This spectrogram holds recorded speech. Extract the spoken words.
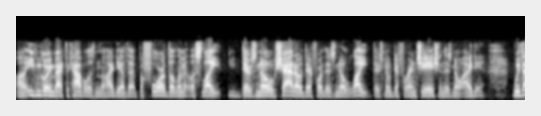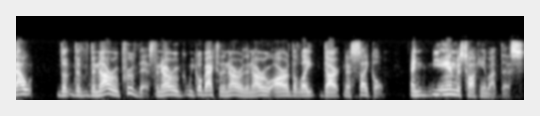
Uh, even going back to Kabbalism, the idea of that before the limitless light, there's no shadow, therefore there's no light, there's no differentiation, there's no idea. Without the, the the Naaru proved this. The Naaru, we go back to the Naaru. The Naaru are the light darkness cycle, and Anne was talking about this.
